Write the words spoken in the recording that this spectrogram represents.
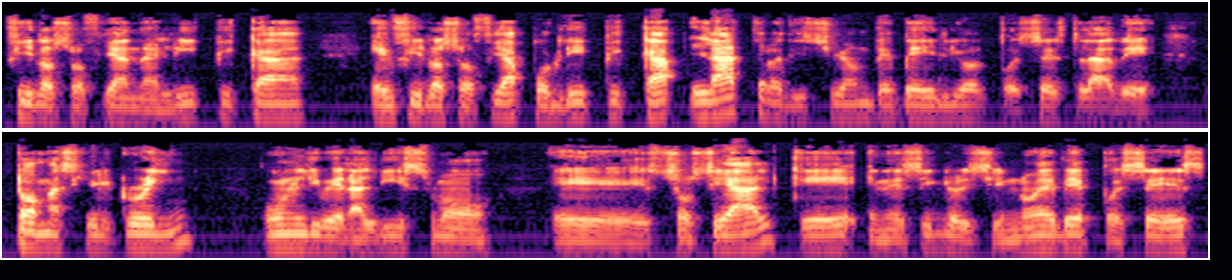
filosofía analítica, en filosofía política, la tradición de Balliol, pues, es la de Thomas Hill Green, un liberalismo eh, social que en el siglo XIX, pues, es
